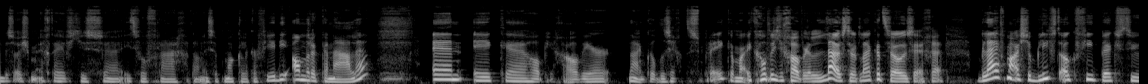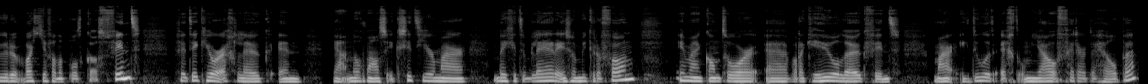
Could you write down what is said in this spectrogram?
dus als je me echt eventjes iets wil vragen, dan is het makkelijker via die andere kanalen. En ik hoop je gauw weer, nou ik wilde zeggen te spreken, maar ik hoop dat je gauw weer luistert, laat ik het zo zeggen. Blijf me alsjeblieft ook feedback sturen wat je van de podcast vindt. Vind ik heel erg leuk. En ja, nogmaals, ik zit hier maar een beetje te blaren in zo'n microfoon in mijn kantoor, uh, wat ik heel leuk vind. Maar ik doe het echt om jou verder te helpen,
